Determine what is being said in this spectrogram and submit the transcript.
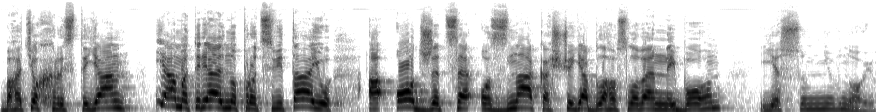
багатьох християн я матеріально процвітаю, а отже, це ознака, що я благословенний Богом, є сумнівною.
